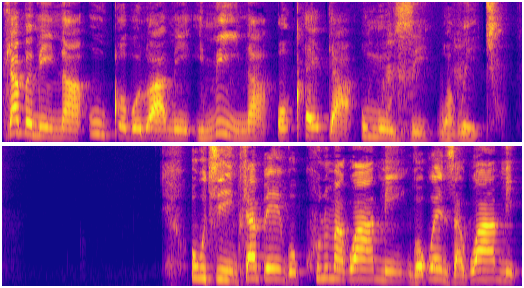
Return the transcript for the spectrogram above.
Mhlambe mina uqobo lwami imina oqeda umuzi wakwethu. Ukuthi mhlambe ngokukhuluma kwami ngokwenza kwami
